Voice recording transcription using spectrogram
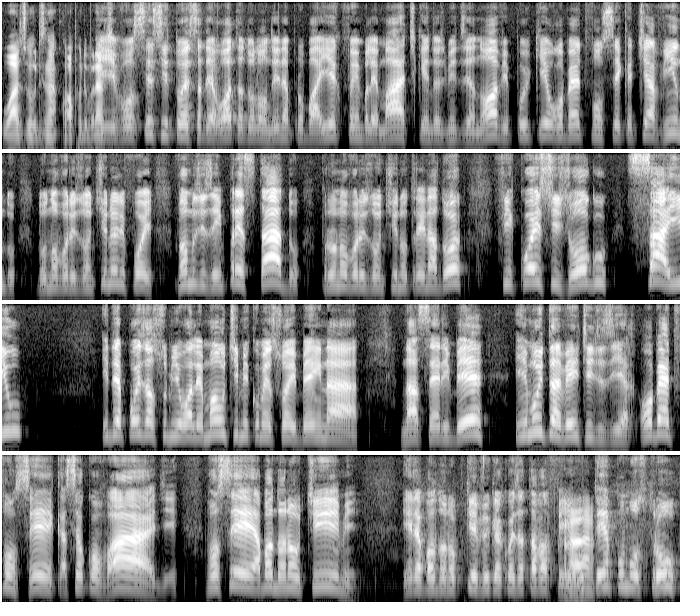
o Azures na Copa do Brasil. E você citou essa derrota do Londrina para o Bahia, que foi emblemática em 2019, porque o Roberto Fonseca tinha vindo do Novo Horizontino, ele foi, vamos dizer, emprestado para o Novo Horizontino, o treinador, ficou esse jogo, saiu e depois assumiu o alemão, o time começou aí bem na, na Série B, E muita gente dizia: Roberto Fonseca, seu covarde, você abandonou o time. Ele abandonou porque viu que a coisa estava feia. Claro. O tempo mostrou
